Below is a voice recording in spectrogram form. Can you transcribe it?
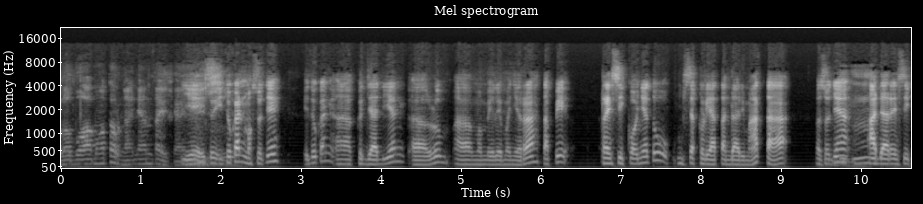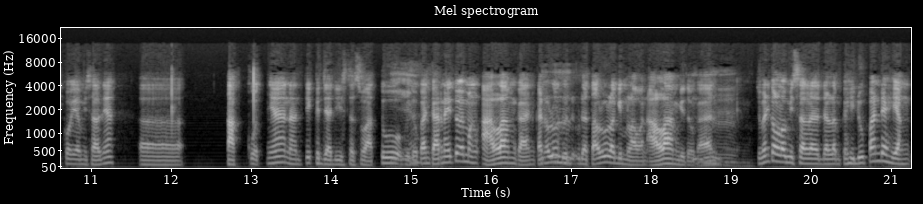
Kalau bawa motor nggak nyantai, Chay. Iya, itu itu kan maksudnya itu kan eh, kejadian eh, lu eh, memilih menyerah tapi resikonya tuh bisa kelihatan dari mata. Maksudnya Mm-mm. ada resiko ya misalnya eh, takutnya nanti kejadi sesuatu Iya. gitu kan karena itu emang alam kan karena lu Mm-mm. udah, udah tahu lu lagi melawan alam gitu kan Hmm. cuman kalau misalnya dalam kehidupan deh yang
